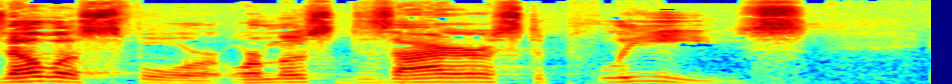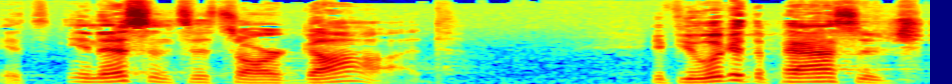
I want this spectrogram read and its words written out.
zealous for or most desirous to please. It's, in essence, it's our God. If you look at the passage,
